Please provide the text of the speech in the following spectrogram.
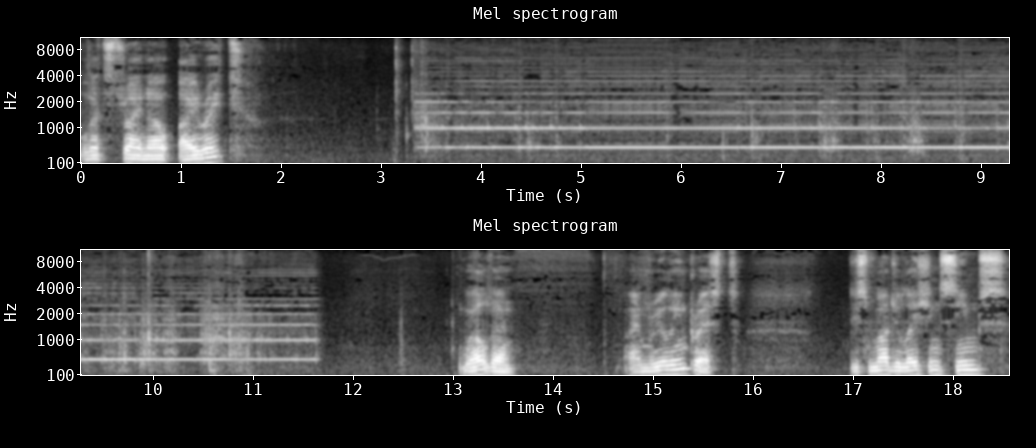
Let's try now high rate. Well done. I'm really impressed. This modulation seems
